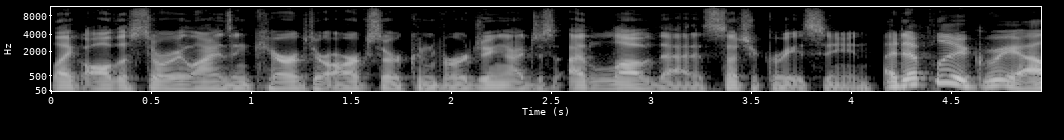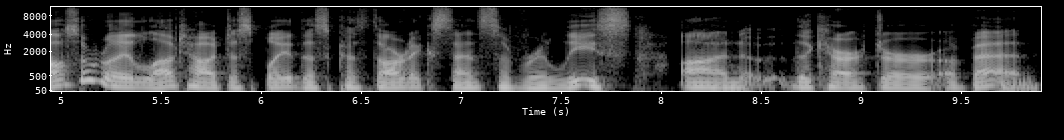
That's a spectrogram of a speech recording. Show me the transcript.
Like all the storylines and character arcs are converging. I just, I love that. It's such a great scene. I definitely agree. I also really loved how it displayed this cathartic sense of release on the character of Ben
